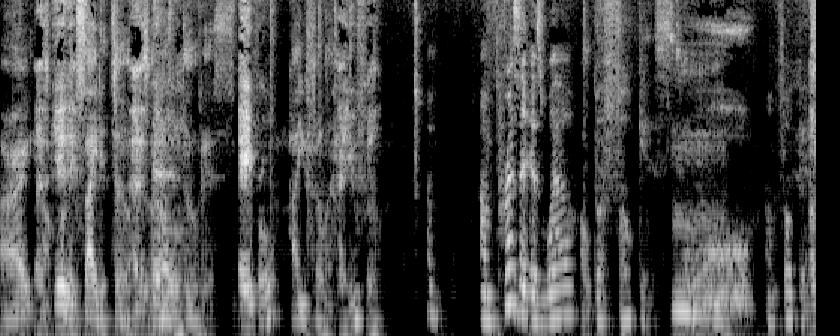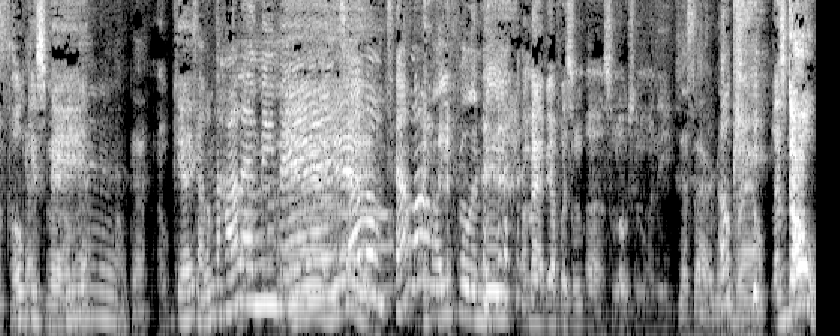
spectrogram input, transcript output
All right. Let's I'm, get I'm it. excited too. Let's So go. Let's do this. April, How you feeling? how you feel? I'm I'm present as well, Okay. but focused. Mm. I'm focused. I'm focused, man. Yeah. Okay. Okay. Tell them to holler at me, man. Yeah, yeah. Tell them. Tell them. How you feeling, B? I'm happy I put some uh, some lotion on my knees. Yes, sir, Mr. Okay. Brown. Let's go.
